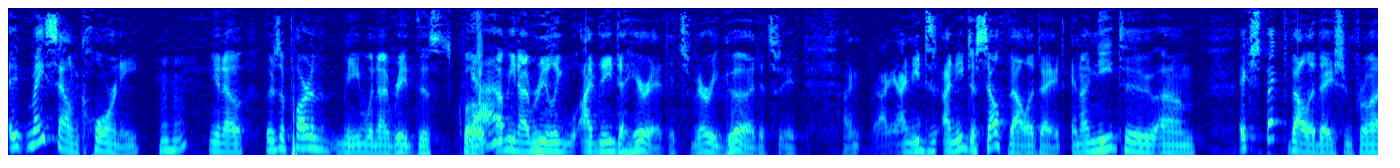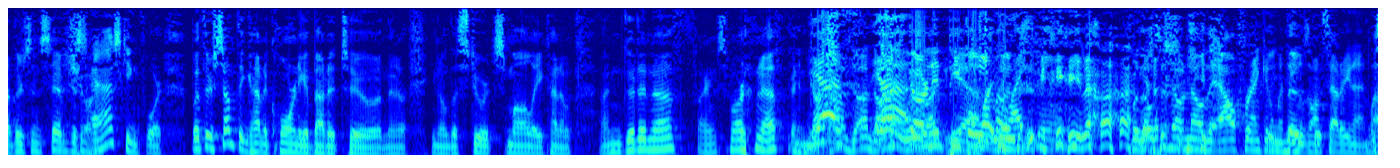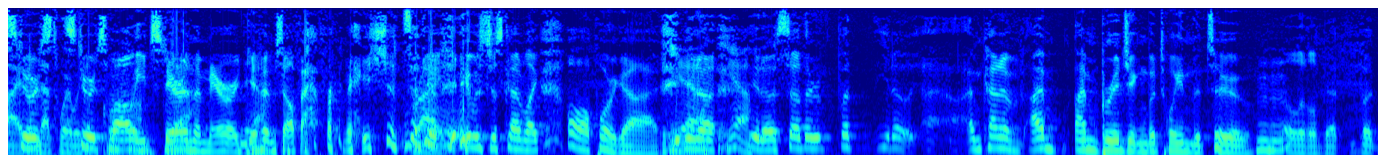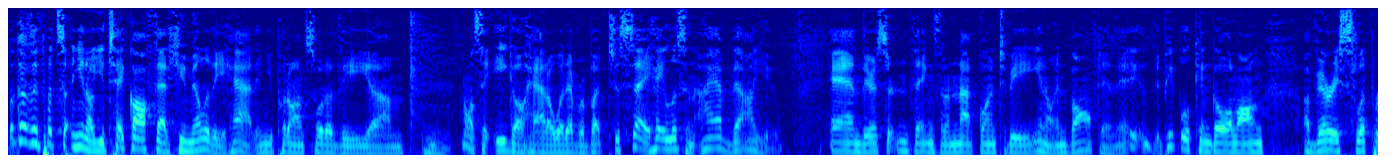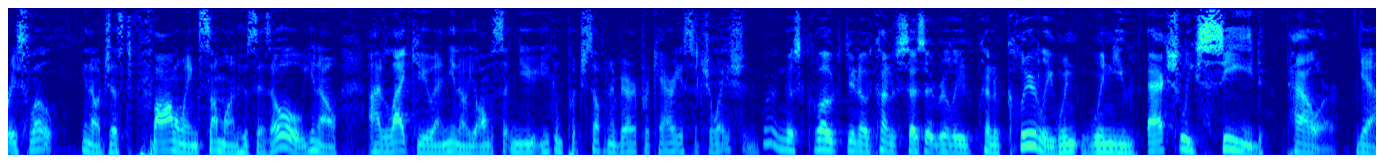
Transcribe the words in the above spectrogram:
it may sound corny. Mm-hmm. You know, there's a part of me when I read this quote. Yeah. I mean, I really, I need to hear it. It's very good. It's, it, I, I, need to, I need to self validate, and I need to um, expect validation from others instead of just Sure. asking for it. But there's something kind of corny about it too. And then, you know, the Stuart Smalley kind of, I'm good enough, I'm smart enough, and Yes, darn- darn- yeah. darn darn it, people Yeah. like, People like me. you know. For those who don't know, the Al Franken when he was on Saturday Night Live, and Stuart, that's where we Stuart get Smalley he'd stare in the mirror and give himself affirmations. And Right. it, it was just kind of like, oh, poor guy. Yeah, You know, yeah. you know. So there, but you know, I- I'm kind of, I'm, I'm bridging between the 2 Mm-hmm. a little bit, but Because it puts, you know, you take off that humility hat and you put on sort of the, um, I don't want to say ego hat or whatever, but to say, hey, listen, I have value. And there are certain things that I'm not going to be, you know, involved in. It- people can go along a very slippery slope, you know, just following someone who says, oh, you know, I like you. And, you know, all of a sudden you, you can put yourself in a very precarious situation. Well, and this quote, you know, kind of says it really kind of clearly when when you actually cede power Yeah.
